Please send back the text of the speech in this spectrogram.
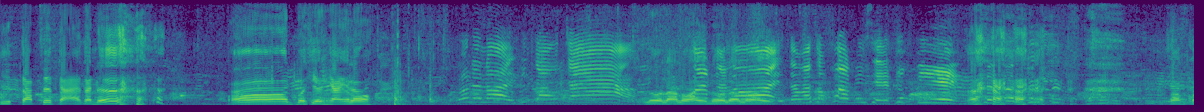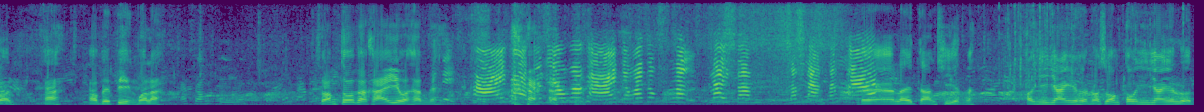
ดีดตับใส่ตากันเด้ออ๋อบ่เขียงใหญ่แล้วโลละร้อยคือเก่าจ้าโลละร้อยโลละร้อยแต่ว่าสำคัญพิเศษคือปีงสองก่อนฮะเอาไปปิ้งบ่ล่ะสองถือสองตัวก็ขายอยู่อะครับเนี่ยขายค่ะำหนักนะคะเอะไรตามเขียนนะเอาใหญ่ๆเพิ่นเอาสองตัวใหญ่ๆเลย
